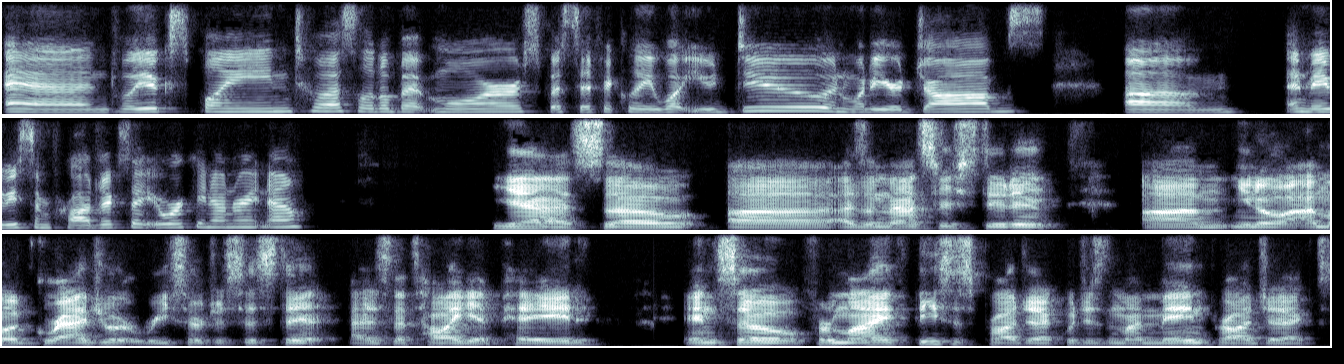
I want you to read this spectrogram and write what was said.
and will you explain to us a little bit more specifically what you do and what are your jobs, um, and maybe some projects that you're working on right now? Yeah. So uh, as a master's student, um, you know, I'm a graduate research assistant, as that's how I get paid. And so for my thesis project, which is my main project,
